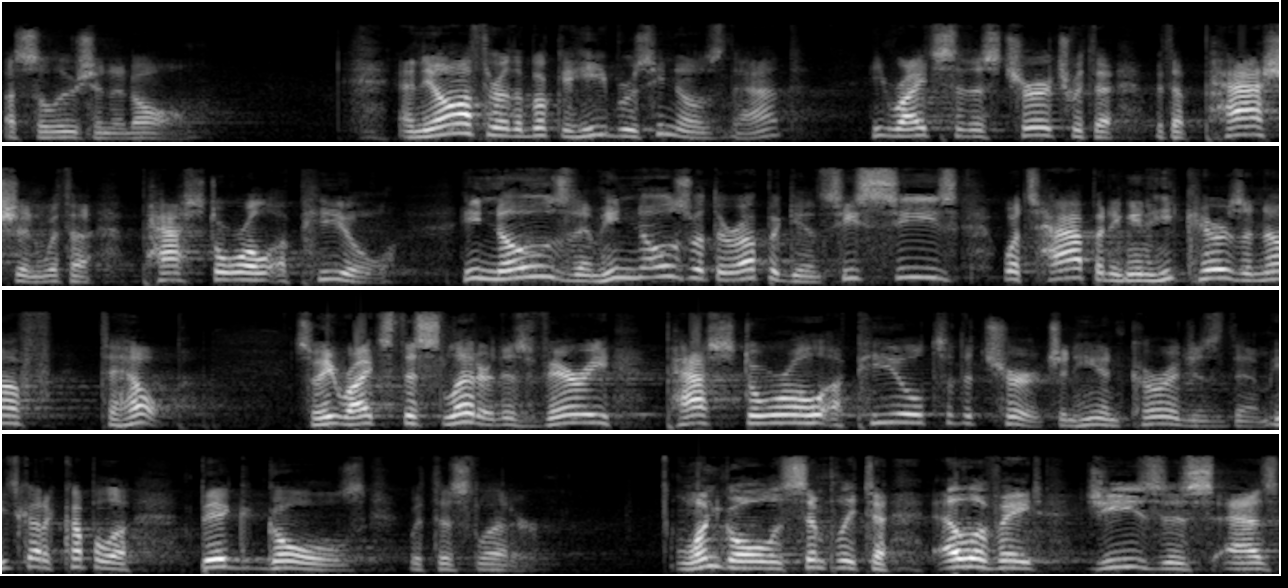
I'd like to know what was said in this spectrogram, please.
a solution at all. And the author of the book of Hebrews, he knows that. He writes to this church with a, with a passion, with a pastoral appeal. He knows them. He knows what they're up against. He sees what's happening, and he cares enough to help. So he writes this letter, this very pastoral appeal to the church, and he encourages them. He's got a couple of big goals with this letter. One goal is simply to elevate Jesus as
